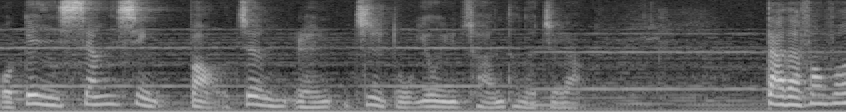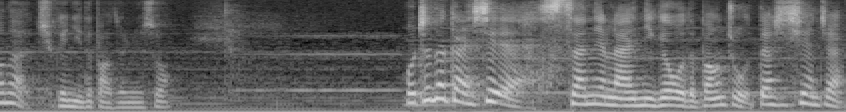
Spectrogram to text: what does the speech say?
我更相信保证人制度优于传统的治疗。大大方方的去跟你的保证人说：“我真的感谢三年来你给我的帮助，但是现在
